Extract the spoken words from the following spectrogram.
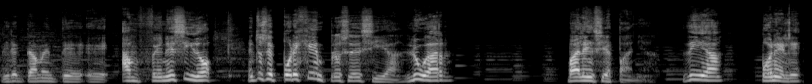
directamente eh, han fenecido. Entonces, por ejemplo, se decía lugar, Valencia, España. Día, ponele,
